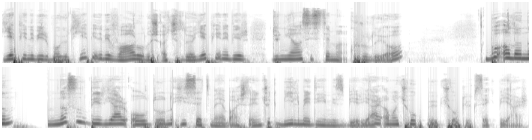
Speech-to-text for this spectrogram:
yepyeni bir boyut, yepyeni bir varoluş açılıyor, yepyeni bir dünya sistemi kuruluyor. Bu alanın nasıl bir yer olduğunu hissetmeye başlayın. Çünkü bilmediğimiz bir yer ama çok büyük, çok yüksek bir yer.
